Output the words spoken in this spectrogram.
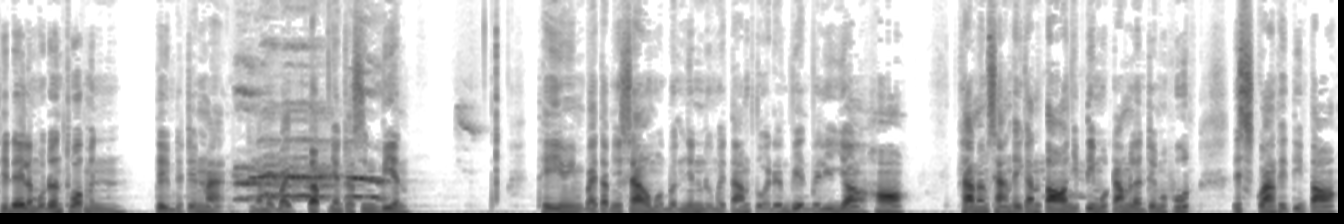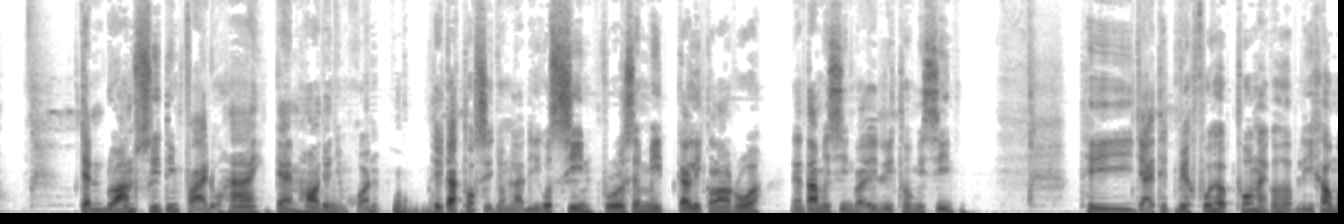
Thì đây là một đơn thuốc mình tìm được trên mạng là một bài tập dành cho sinh viên. Thì bài tập như sau, một bệnh nhân nữ 18 tuổi đến viện với lý do là ho. Khám lâm sàng thấy gan to, nhịp tim 100 lần trên một phút, X quang thấy tim to. Chẩn đoán suy tim phải độ 2 kèm ho do nhiễm khuẩn. Thì các thuốc sử dụng là digoxin, furosemide, caliclorua, gentamicin và erythromycin. Thì giải thích việc phối hợp thuốc này có hợp lý không?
